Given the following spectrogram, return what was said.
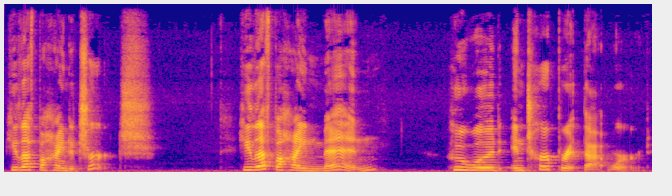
he left behind a church. He left behind men who would interpret that word.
